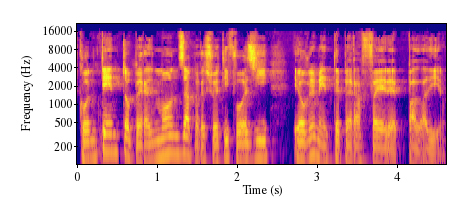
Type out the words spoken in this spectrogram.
contento per il Monza, per i suoi tifosi e ovviamente per Raffaele Palladino.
